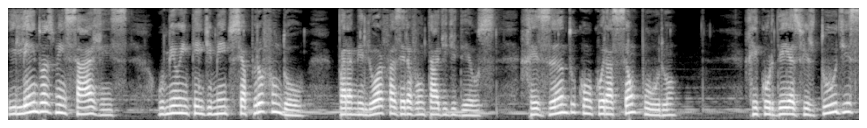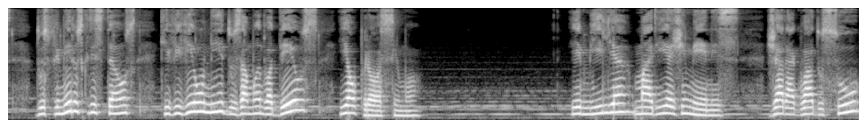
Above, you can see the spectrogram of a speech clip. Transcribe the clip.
e lendo as mensagens, o meu entendimento se aprofundou para melhor fazer a vontade de Deus, rezando com o coração puro. Recordei as virtudes dos primeiros cristãos que viviam unidos amando a Deus e ao próximo. Emília Maria Jimenez, Jaraguá do Sul,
